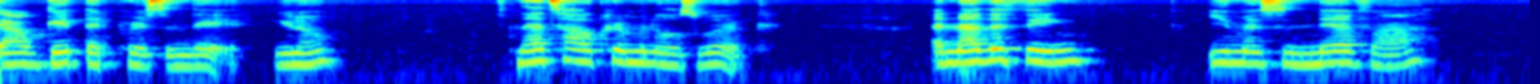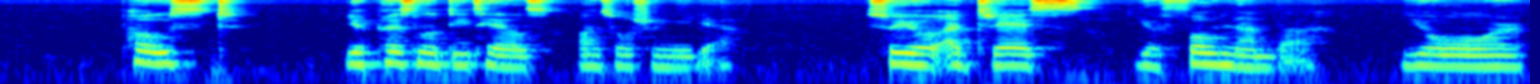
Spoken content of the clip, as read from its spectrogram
I'll get that person there, you know? That's how criminals work. Another thing, you must never post your personal details on social media. So your address, your phone number, your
